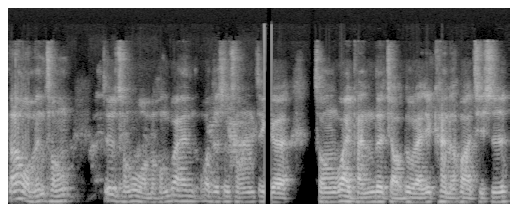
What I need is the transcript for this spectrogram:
当然我们从。就是从我们宏观，或者是从这个从外盘的角度来去看的话，其实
